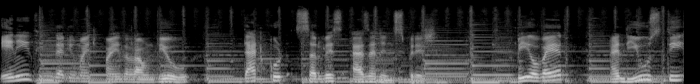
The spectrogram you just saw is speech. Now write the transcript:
anything that you might find around you that could service as an inspiration. Be aware and use the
